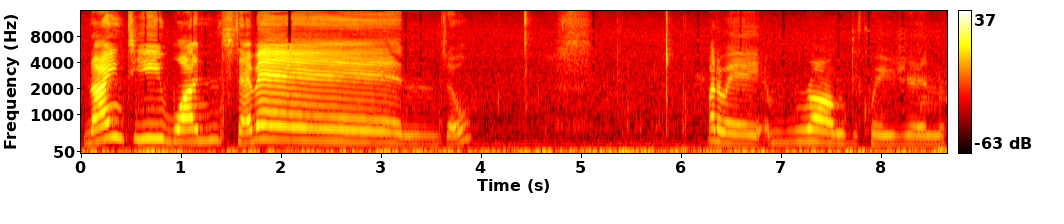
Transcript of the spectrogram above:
91 7 so by the way wrong equation.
